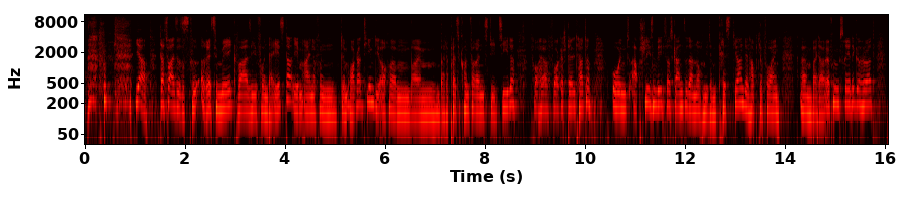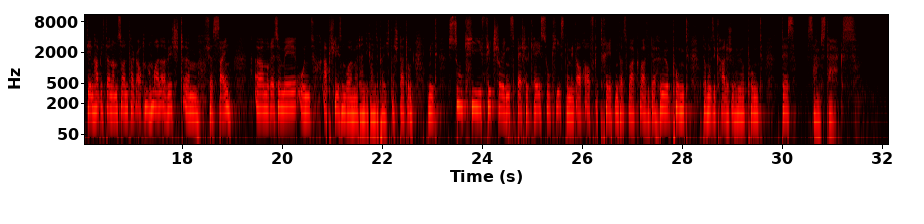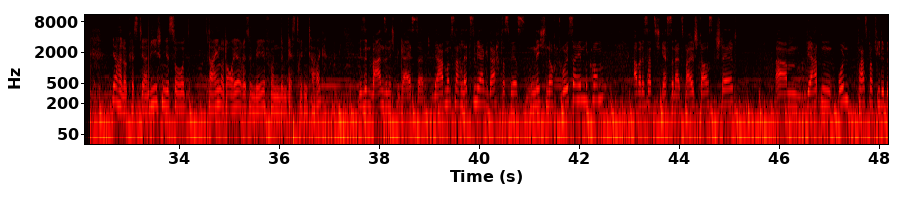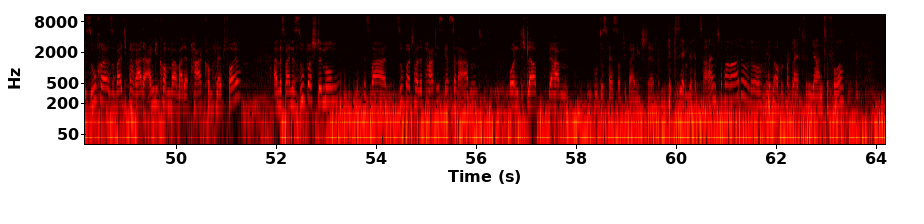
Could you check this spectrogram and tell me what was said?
ja, das war also das Resümee quasi von der Esther, eben eine von dem Orga-Team, die auch ähm, beim, bei der Pressekonferenz die Ziele vorher vorgestellt hatte. Und abschließen will ich das Ganze dann noch mit dem Christian, den habt ihr vorhin ähm, bei der Eröffnungsrede gehört. Den habe ich dann am Sonntag auch nochmal erwischt ähm, für sein ähm, Resümee und abschließen wollen wir dann die ganze Berichterstattung mit Suki featuring Special K. Suki ist nämlich auch aufgetreten. Das war quasi der Höhepunkt, der musikalische Höhepunkt des Samstags. Ja, hallo Christian. Wie ist denn jetzt so dein oder euer Resümee von dem gestrigen Tag? Wir sind wahnsinnig begeistert. Wir haben uns nach letztem Jahr gedacht, dass wir es nicht noch größer hinbekommen, aber das hat sich gestern als falsch rausgestellt. Ähm, wir hatten unfassbar viele Besucher. Sobald die Parade angekommen war, war der Park komplett voll. Ähm, es war eine super Stimmung. Es waren super tolle Partys gestern Abend. Und ich glaube, wir haben ein gutes Fest auf die Beine gestellt. Gibt es irgendwelche Zahlen zur Parade oder jetzt auch im Vergleich zu den Jahren zuvor?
